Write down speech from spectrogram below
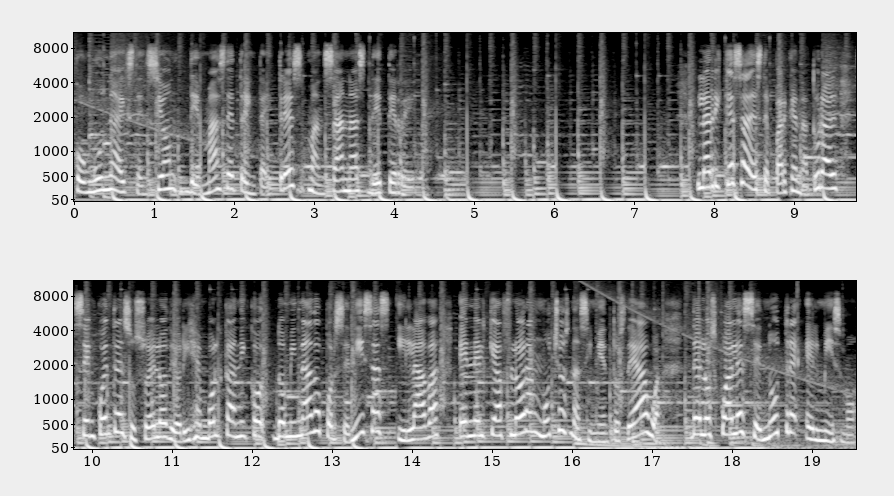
con una extensión de más de 33 manzanas de terreno. La riqueza de este parque natural se encuentra en su suelo de origen volcánico dominado por cenizas y lava en el que afloran muchos nacimientos de agua, de los cuales se nutre el mismo.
